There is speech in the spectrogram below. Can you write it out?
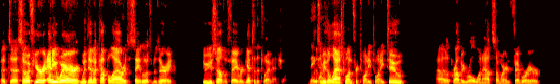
But uh, so if you're anywhere within a couple hours of St. Louis, Missouri, do yourself a favor, get to the Toyman Show. They This will be the last one for 2022. Uh, they'll probably roll one out somewhere in February or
